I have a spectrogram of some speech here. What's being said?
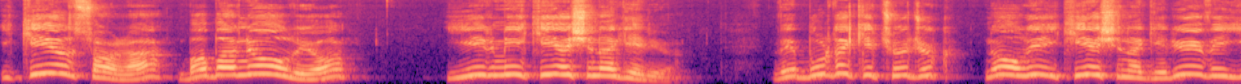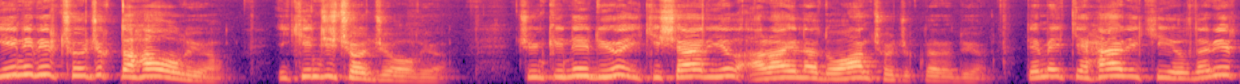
2 yıl sonra baba ne oluyor? 22 yaşına geliyor. Ve buradaki çocuk ne oluyor? 2 yaşına geliyor ve yeni bir çocuk daha oluyor. İkinci çocuğu oluyor. Çünkü ne diyor? İkişer yıl arayla doğan çocukları diyor. Demek ki her iki yılda bir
